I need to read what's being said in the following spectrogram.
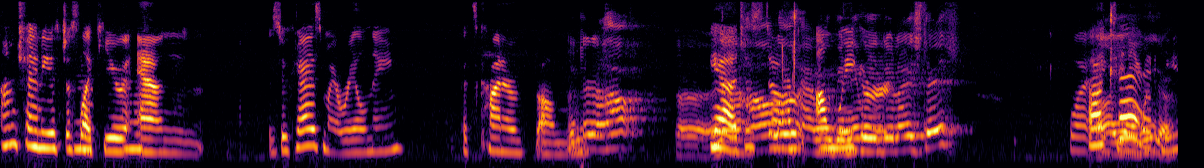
I'm Chinese just like you, and Zuhra is my real name. It's kind of, And um, then how? Uh, yeah, then just, how long um, have I'm you been living in the Uyghur. United States? What? You're Okay. Uyghur.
